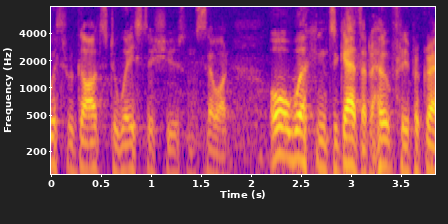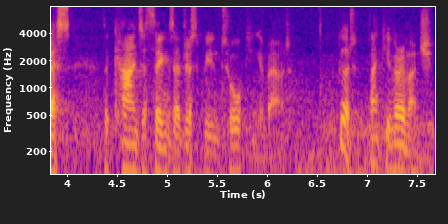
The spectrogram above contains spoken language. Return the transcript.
with regards to waste issues and so on. All working together to hopefully progress the kinds of things I've just been talking about. Good. Thank you very much.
